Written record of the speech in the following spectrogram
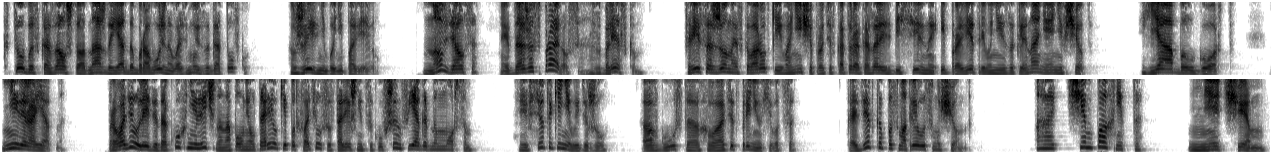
Кто бы сказал, что однажды я добровольно возьмусь заготовку, в жизни бы не поверил. Но взялся и даже справился, с блеском. Три сожженные сковородки и вонища, против которой оказались бессильны и проветривание, и заклинания не в счет. Я был горд. Невероятно. Проводил леди до кухни, лично наполнил тарелки, подхватил со столешницы кувшин с ягодным морсом. И все-таки не выдержал. Августа, хватит принюхиваться. Кадетка посмотрела смущенно. «А чем пахнет-то?» «Ничем».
